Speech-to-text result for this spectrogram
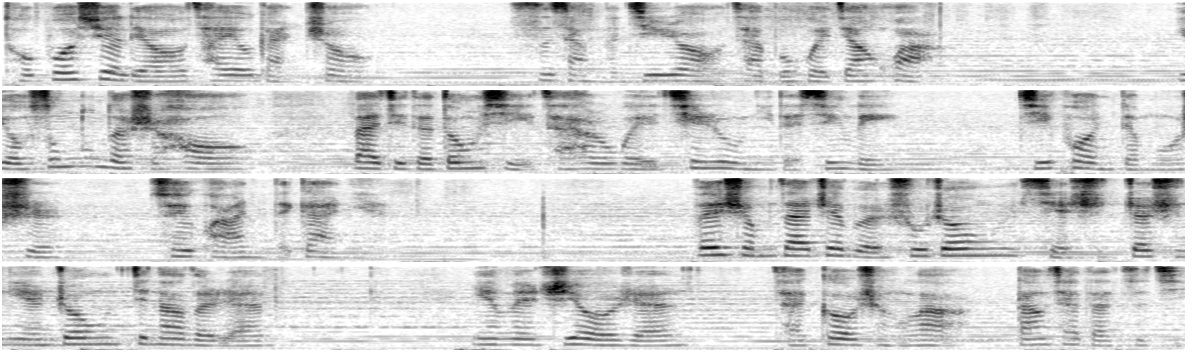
头破血流才有感受，思想的肌肉才不会僵化。有松动的时候。”外界的东西才会侵入你的心灵，击破你的模式，摧垮你的概念。为什么在这本书中写是这十年中见到的人？因为只有人，才构成了当下的自己。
